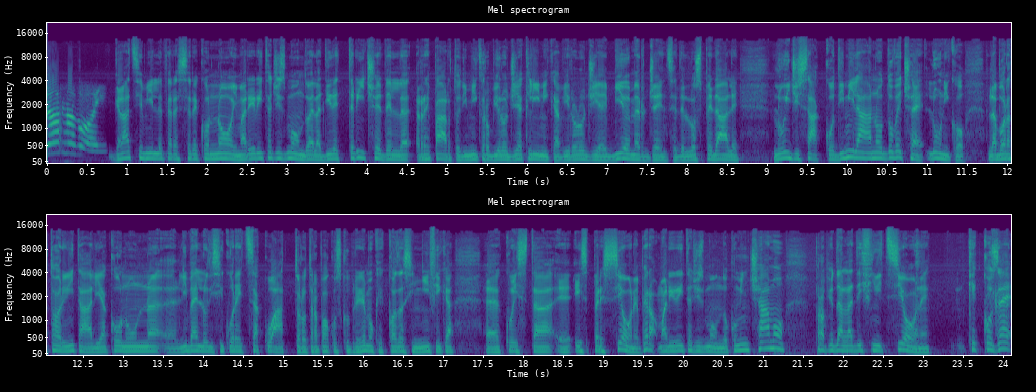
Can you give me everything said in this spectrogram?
Buongiorno a voi. Grazie mille per essere con noi. Maria Rita Gismondo è la direttrice del reparto di microbiologia clinica, virologia e bioemergenze dell'ospedale Luigi Sacco di Milano, dove c'è l'unico laboratorio in Italia con un eh, livello di sicurezza 4. Tra poco scopriremo che cosa significa eh, questa eh, espressione. Però, Maria Rita Gismondo, cominciamo proprio dalla definizione che cos'è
